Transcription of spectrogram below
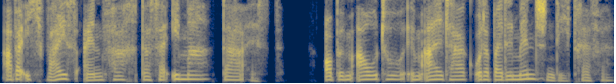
aber ich weiß einfach, dass er immer da ist. Ob im Auto, im Alltag oder bei den Menschen, die ich treffe.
